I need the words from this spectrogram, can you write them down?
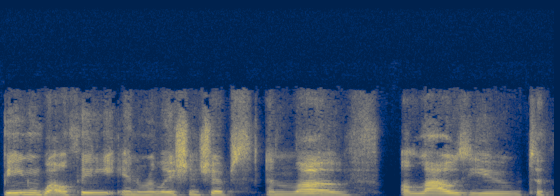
being wealthy in relationships and love allows you to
